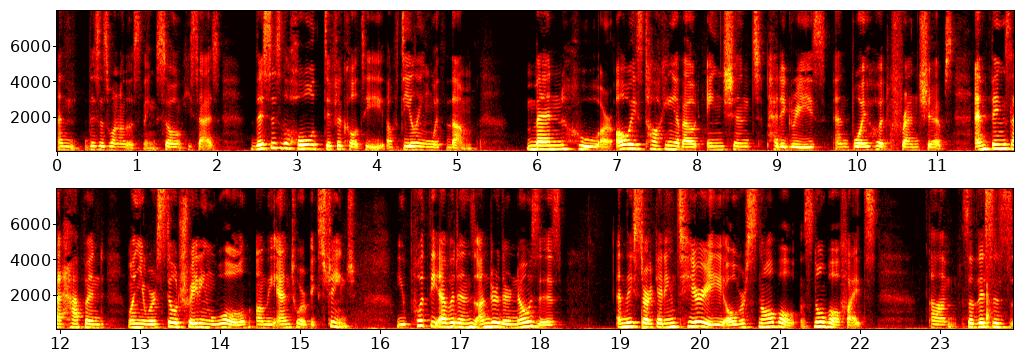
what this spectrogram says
and this is one of those things. So he says, this is the whole difficulty of dealing with them. Men who are always talking about ancient pedigrees and boyhood friendships and things that happened when you were still trading wool on the Antwerp Exchange. You put the evidence under their noses, and they start getting teary over snowball snowball fights. Um, so this is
